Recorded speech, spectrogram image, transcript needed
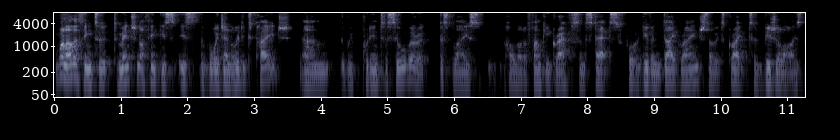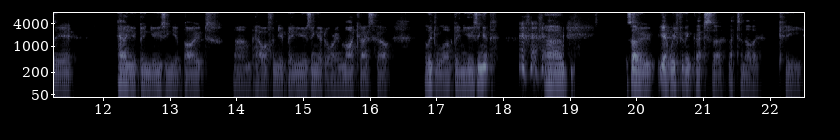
one other thing to, to mention, I think, is is the Voyage Analytics page um, that we put into Silver. It displays a whole lot of funky graphs and stats for a given date range. So it's great to visualize there how you've been using your boat, um, how often you've been using it, or in my case, how little I've been using it. um, so yeah, we think that's a, that's another key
